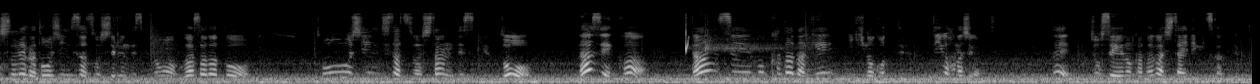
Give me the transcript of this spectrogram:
橋の上から投身自殺をしてるんですけども噂だと投身自殺はしたんですけどなぜか男性の方だけ生き残ってるっていう話があるんですよ。で女性の方が死体で見つかってると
